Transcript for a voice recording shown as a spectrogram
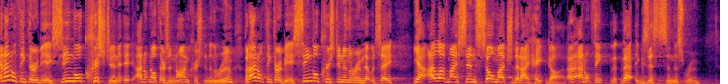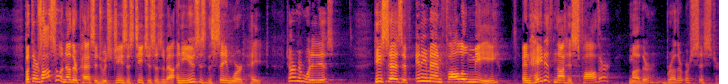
And I don't think there would be a single Christian, I don't know if there's a non Christian in the room, but I don't think there would be a single Christian in the room that would say, Yeah, I love my sin so much that I hate God. I don't think that that exists in this room. But there's also another passage which Jesus teaches us about, and he uses the same word hate. Do y'all remember what it is? He says, If any man follow me and hateth not his father, mother, brother, or sister.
